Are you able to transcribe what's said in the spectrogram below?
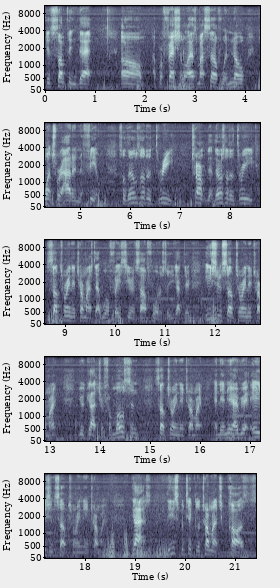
It's something that um, a professional as myself would know once we're out in the field. So those are the three term those are the three subterranean termites that we'll face here in South Florida. So you got their eastern subterranean termite, you got your Formosan subterranean termite, and then you have your Asian subterranean termite. Guys, these particular termites cause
